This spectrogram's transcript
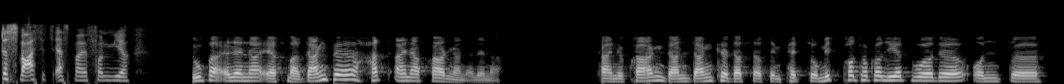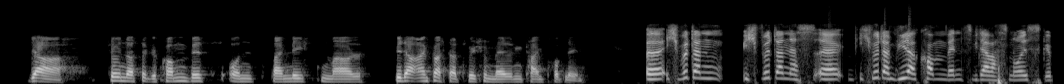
Das war's jetzt erstmal von mir. Super, Elena. Erstmal danke. Hat einer Fragen an Elena? Keine Fragen. Dann danke, dass das im Pet so mitprotokolliert wurde. Und äh, ja, schön, dass du gekommen bist. Und beim nächsten Mal wieder einfach dazwischen melden. Kein Problem. Äh, ich würde dann, ich würde dann das, äh, ich würde dann wiederkommen, wenn es wieder was Neues gibt,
